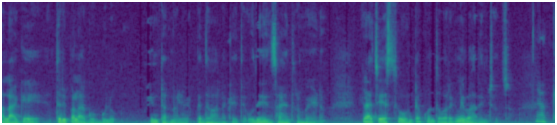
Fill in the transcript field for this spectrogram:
అలాగే త్రిపలా గుగ్గులు ఇంటర్నల్గా పెద్దవాళ్ళకైతే ఉదయం సాయంత్రం వేయడం ఇలా చేస్తూ ఉంటే కొంతవరకు నివారించవచ్చు ఓకే.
